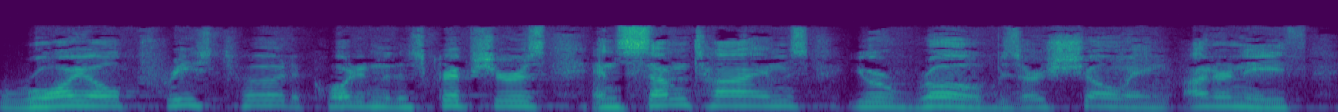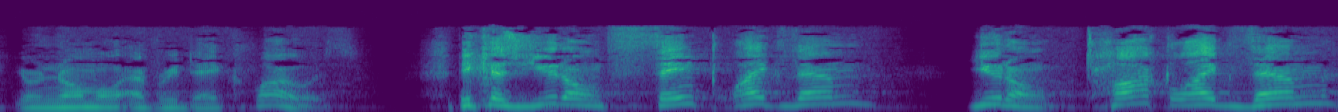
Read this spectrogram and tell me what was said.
royal priesthood according to the scriptures, and sometimes your robes are showing underneath your normal everyday clothes. Because you don't think like them, you don't talk like them,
